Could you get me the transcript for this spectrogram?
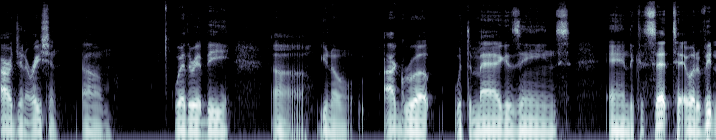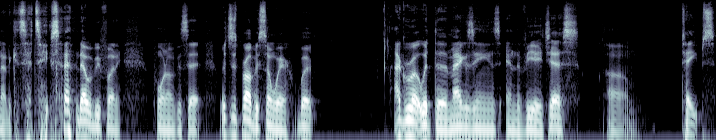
our generation. Um, whether it be, uh, you know, I grew up with the magazines and the cassette tape, or the vid, not the cassette tapes. that would be funny, porn on cassette, which is probably somewhere. But I grew up with the magazines and the VHS um, tapes,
